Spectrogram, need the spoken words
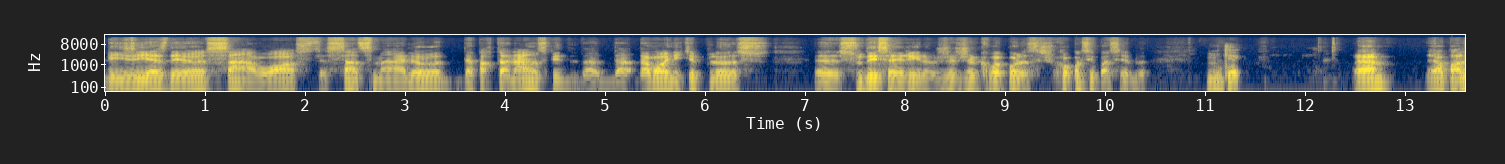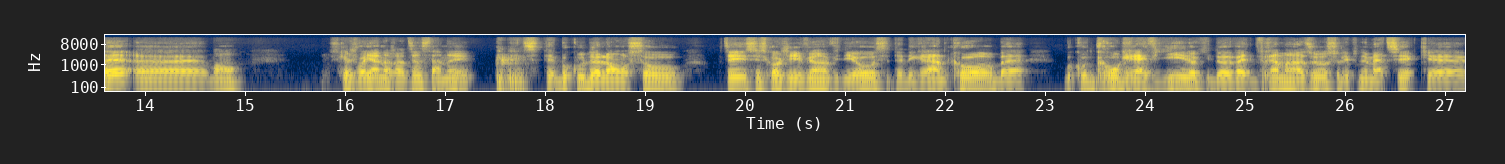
les ISDE sans avoir ce sentiment-là d'appartenance et d'avoir une équipe là, euh, soudée serrée. là. Je ne le crois pas. là. Je ne crois pas que c'est possible. là. OK. Euh, on parlait, euh, bon, ce que je voyais en Argentine cette année, c'était beaucoup de longs sauts. C'est ce que j'ai vu en vidéo, c'était des grandes courbes, euh, beaucoup de gros graviers là, qui devaient être vraiment durs sur les pneumatiques. euh,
